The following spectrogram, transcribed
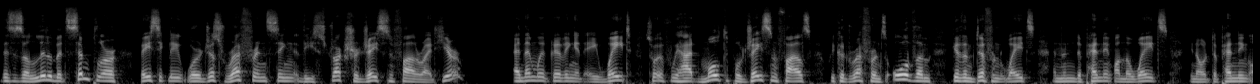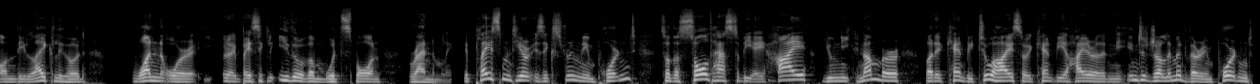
this is a little bit simpler. Basically, we're just referencing the structure JSON file right here, and then we're giving it a weight. So if we had multiple JSON files, we could reference all of them, give them different weights, and then depending on the weights, you know, depending on the likelihood one or basically either of them would spawn randomly. The placement here is extremely important. So the salt has to be a high unique number, but it can't be too high, so it can't be higher than the integer limit, very important.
